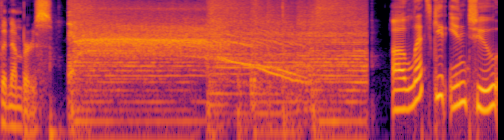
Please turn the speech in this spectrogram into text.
the numbers uh let's get into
